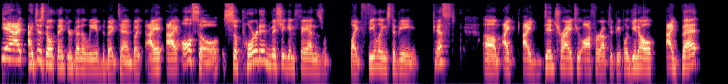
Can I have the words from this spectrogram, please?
yeah i, I just don't think you're going to leave the big 10 but i i also supported michigan fans like feelings to being pissed um i i did try to offer up to people you know i bet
